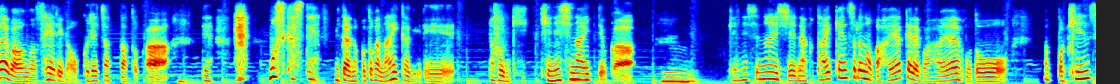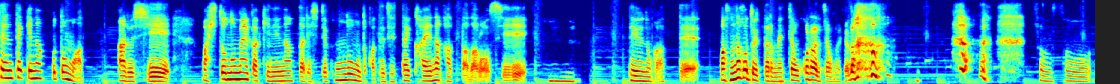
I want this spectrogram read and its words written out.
例えばあの生理が遅れちゃったとか、でえもしかしてみたいなことがない限り多分気にしないっていうか、うん、気にしないしなんか体験するのが早ければ早いほどやっぱ金銭的なこともあるし、まあ、人の目が気になったりしてコンドームとかって絶対買えなかっただろうし、うん、っていうのがあって、まあ、そんなこと言ったらめっちゃ怒られちゃうんだけど そうそ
